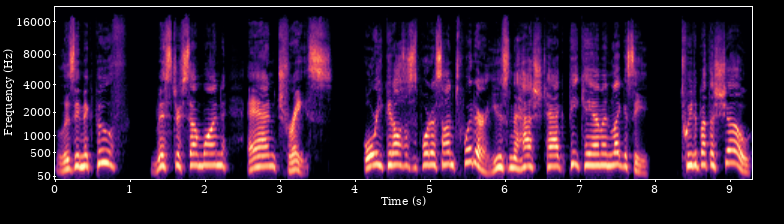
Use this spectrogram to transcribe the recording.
Lizzie McPoof, Mr. Someone, and Trace. Or you could also support us on Twitter using the hashtag PKMN Legacy. Tweet about the show,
